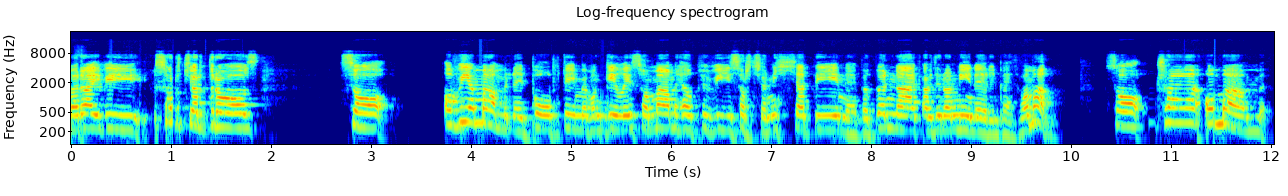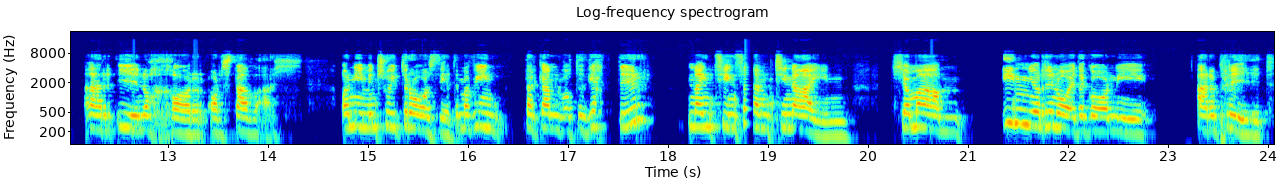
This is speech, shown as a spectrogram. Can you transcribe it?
mae rai fi sortio'r dros. So, o fi a mam yn gwneud bob dim efo'n gilydd, so mam helpu fi sortio nillad di, neu beth bynnag, a wedyn o'n ni'n neud un peth efo mam. So, tra o mam ar un ochr o'r stafell, o'n i'n mynd trwy dros i, a dyma fi'n darganfod dyddiadur 1979, lle mam union rhan oed ag o'n i ar y pryd.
